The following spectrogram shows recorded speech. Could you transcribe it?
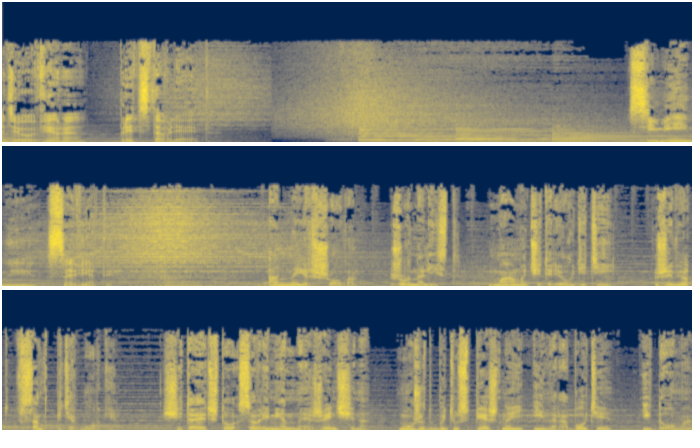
Радио «Вера» представляет Семейные советы Анна Ершова, журналист, мама четырех детей, живет в Санкт-Петербурге. Считает, что современная женщина может быть успешной и на работе, и дома.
